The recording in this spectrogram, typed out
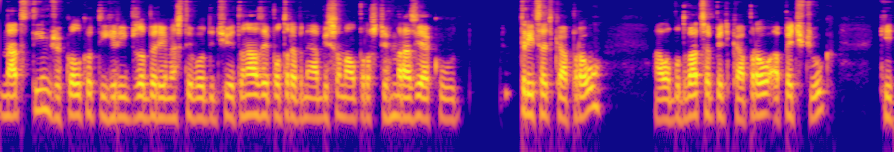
nad tým, že koľko tých rýb zoberieme z tej vody. Či je to naozaj potrebné, aby som mal proste v mraziaku 30 kaprov, alebo 25 kaprov a 5 šťuk, keď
